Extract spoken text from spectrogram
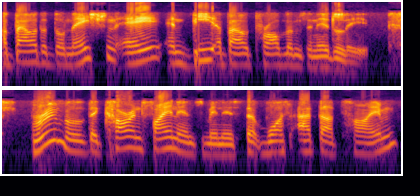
about a donation A and B about problems in Italy. Blümel, the current finance minister, was at that time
